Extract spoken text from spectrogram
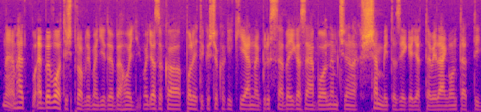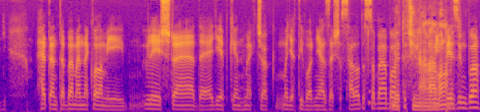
Nem, hát ebből volt is probléma egy időben, hogy, hogy azok a politikusok, akik kijárnak Brüsszelbe, igazából nem csinálnak semmit az ég egy világon, tehát így hetente bemennek valami ülésre, de egyébként meg csak megy a tivornyázás a szállodaszobába. Miért te csinálnál valamit? pénzünkből.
